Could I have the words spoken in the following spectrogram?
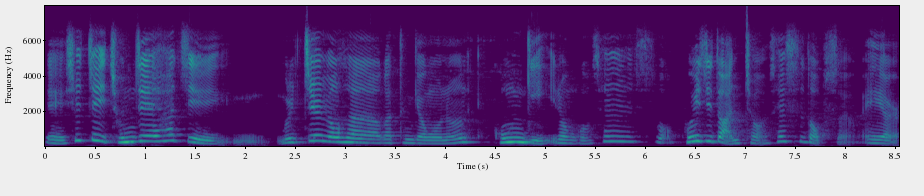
예, 실제 존재하지, 물질 명사 같은 경우는 공기, 이런 거 셀 수, 보이지도 않죠. 셀 수도 없어요. air.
